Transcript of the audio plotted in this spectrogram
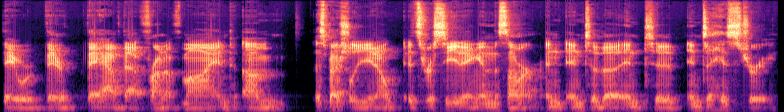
they were there. They have that front of mind. Um, especially you know it's receding in the summer and into the into into history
